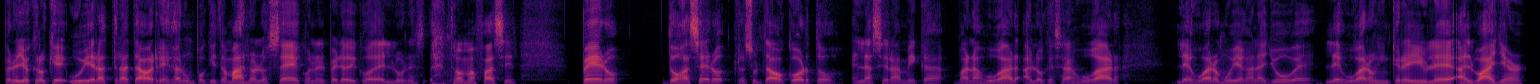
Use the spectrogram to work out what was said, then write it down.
pero yo creo que hubiera tratado de arriesgar un poquito más, no lo sé, con el periódico del lunes todo más fácil, pero 2 a 0, resultado corto, en la cerámica van a jugar a lo que saben jugar, le jugaron muy bien a la Juve, le jugaron increíble al Bayern,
